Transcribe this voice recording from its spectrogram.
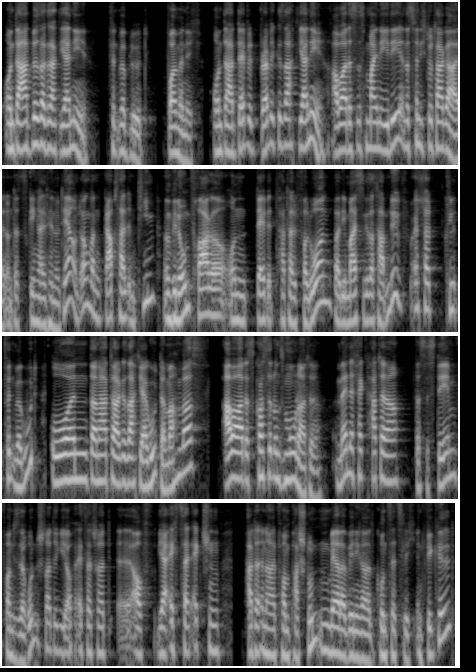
Und da hat Blizzard gesagt, ja nee, finden wir blöd, wollen wir nicht. Und da hat David Brevik gesagt, ja, nee, aber das ist meine Idee und das finde ich total geil. Und das ging halt hin und her. Und irgendwann gab es halt im Team irgendwie eine Umfrage und David hat halt verloren, weil die meisten gesagt haben, nee, Echtzeit finden wir gut. Und dann hat er gesagt, ja gut, dann machen wir es. Aber das kostet uns Monate. Im Endeffekt hat er das System von dieser Rundenstrategie auf Echtzeit, äh, auf ja, Echtzeit-Action hat er innerhalb von ein paar Stunden mehr oder weniger grundsätzlich entwickelt,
